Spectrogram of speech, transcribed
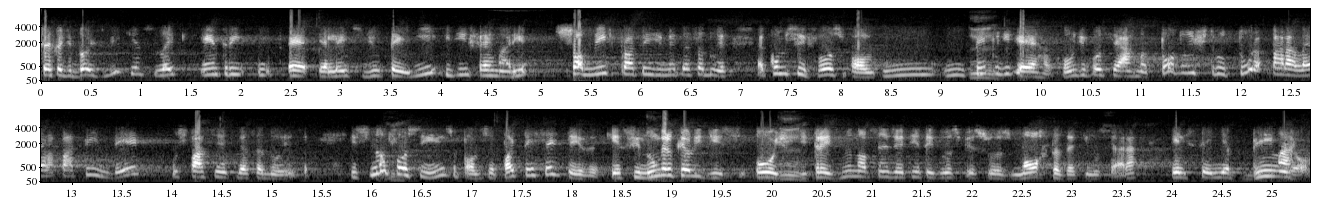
cerca de 2.500 leitos entre é, é, leitos de UTI e de enfermaria, somente para o atendimento dessa doença. É como se fosse, Paulo, um, um tempo de guerra, onde você arma toda uma estrutura paralela para atender os pacientes dessa doença. E se não fosse isso, Paulo, você pode ter certeza que esse número que eu lhe disse hoje, de 3.982 pessoas mortas aqui no Ceará, ele seria bem maior.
